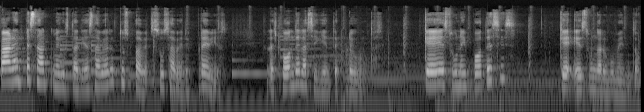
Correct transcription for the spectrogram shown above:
Para empezar, me gustaría saber tus sus saberes previos. Responde las siguientes preguntas. ¿Qué es una hipótesis? ¿Qué es un argumento?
